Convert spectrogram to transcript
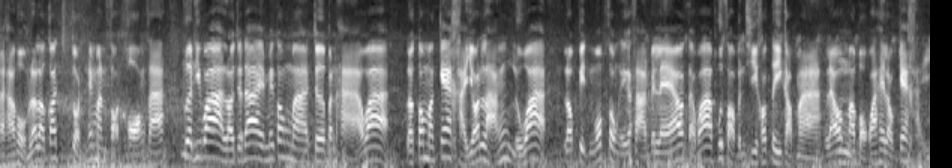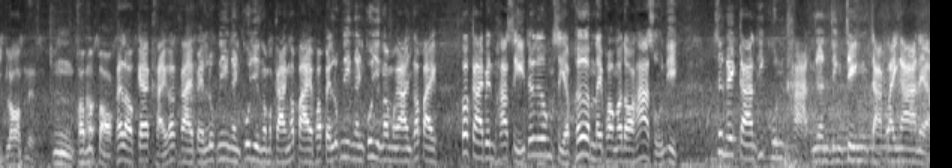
นะครับผมแล้วเราก็จดให้มันสอดคล้องซะเพื่อที่ว่าเราจะได้ไม่ต้องมาเจอปัญหาว่าเราต้องมาแก้ไขย้อนหลัง หรือว่าเราปิดงบส่งเอกสารไปแล้ว แต่ว่าผู้สอบบัญชีเขาตีกลับมา แล้วอืมมาบอกว่าให้เราแก้ไขอีกรอบหนึ่งอืมพอมาบอกให้เราแก้ไขก็กลายเป็นลูกหนี้เงินกู้ยืมกรรมการเข้าไปพอเป็นลูกหนี้เงินกู้ยืมกรรมการเข้าไป ก็กลายเป็นภาษีที่ต้องเสียเพิ่มในพงด50 อีก ซึ่งในการที่คุณขาดเงินจริง ๆ จากรายงานเนี่ย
